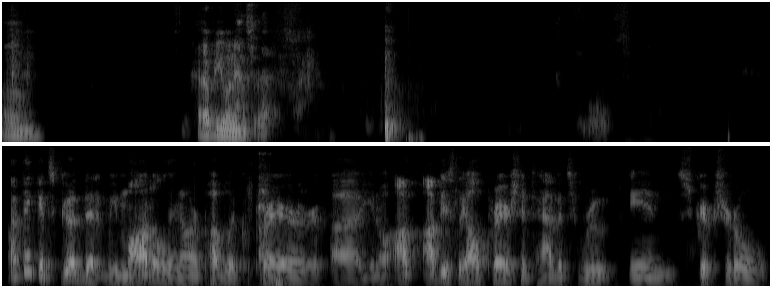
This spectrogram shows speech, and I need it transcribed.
um however you want to answer that? I think it's good that we model in our public prayer. Uh, you know, obviously, all prayer should have its root in scriptural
